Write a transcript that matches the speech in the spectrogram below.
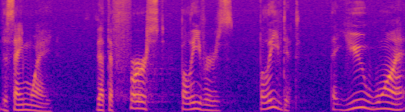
the same way that the first believers believed it. That you want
